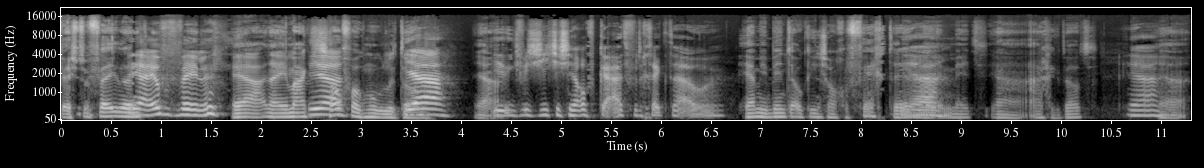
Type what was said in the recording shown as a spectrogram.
Best vervelend. Ja, Ja, heel vervelend. nou, je maakt het Ja. zelf ook moeilijk dan. Ja, Ja. Je, je zit jezelf kaart voor de gek te houden. Ja, maar je bent ook in zo'n gevecht, hè, Ja. met, ja, eigenlijk dat. Ja, ja, Ja.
